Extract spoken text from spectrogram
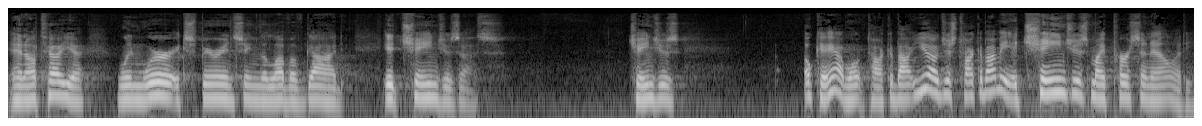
And I'll tell you, when we're experiencing the love of God, it changes us. Changes, okay, I won't talk about you, I'll just talk about me. It changes my personality.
